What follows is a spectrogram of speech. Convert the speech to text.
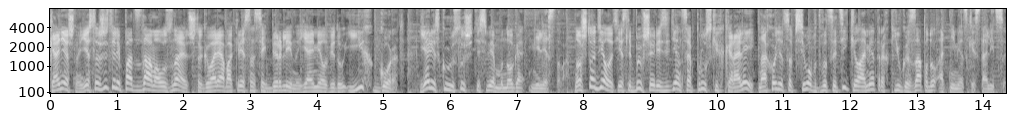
Конечно, если жители Потсдама узнают, что говоря об окрестностях Берлина, я имел в виду и их город, я рискую услышать о себе много нелестного. Но что делать, если бывшая резиденция прусских королей находится всего в 20 километрах к юго-западу от немецкой столицы?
